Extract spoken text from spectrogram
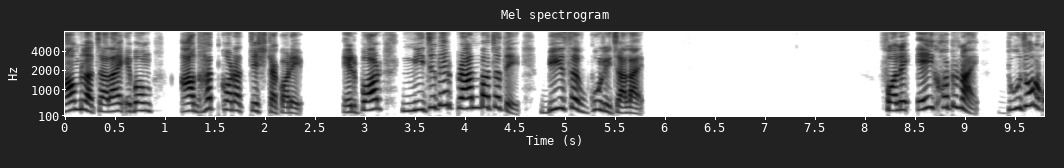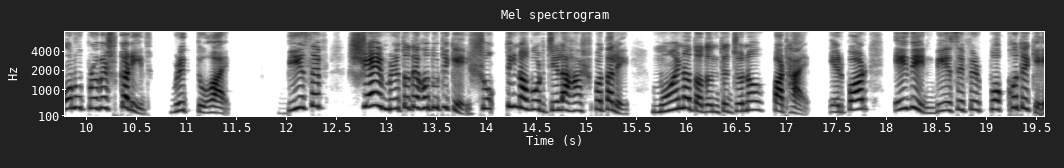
হামলা চালায় এবং আঘাত করার চেষ্টা করে। এরপর নিজেদের প্রাণ বাঁচাতে বিএসএফ গুলি চালায়। ফলে এই ঘটনায় দুজন অনুপ্রবেশকারীর মৃত্যু হয়। বিএসএফ সেই মৃতদেহ দুটিকে শক্তিনগর জেলা হাসপাতালে ময়না তদন্তের জন্য পাঠায়। এরপর এই দিন বিএসএফ এর পক্ষ থেকে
